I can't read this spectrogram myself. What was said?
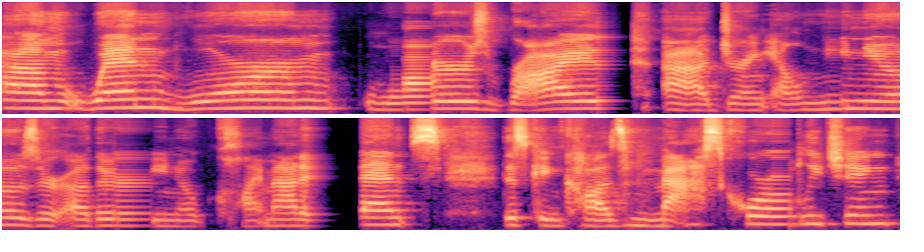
um, when warm waters rise uh, during El Ninos or other, you know, climatic events, this can cause mass coral bleaching.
